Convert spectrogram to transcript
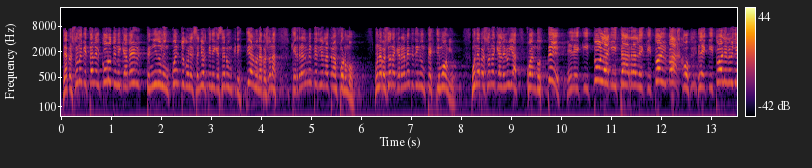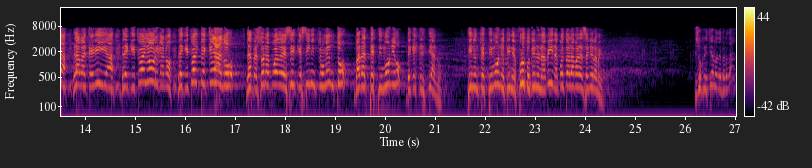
La persona que está en el coro tiene que haber tenido un encuentro con el Señor, tiene que ser un cristiano, una persona que realmente Dios la transformó. Una persona que realmente tiene un testimonio. Una persona que, aleluya, cuando usted le quitó la guitarra, le quitó el bajo, le quitó, aleluya, la batería, le quitó el órgano, le quitó el teclado, la persona puede decir que sin instrumento va a dar testimonio de que es cristiano. Tiene un testimonio, tiene fruto, tiene una vida. ¿Cuánto alaban al Señor? Amén. ¿Es un cristiano de verdad?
